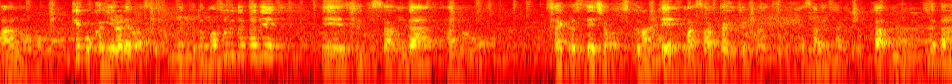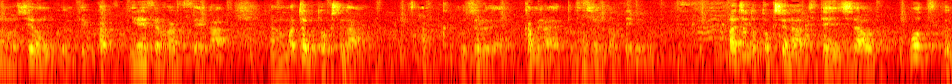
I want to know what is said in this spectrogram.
あの結構限られはするんだけど、まあ、そういう中で、えー鈴木さんがあのサイクルステーションを作って、まあ、3ヶ月4ヶ月運営されたりとか、うん。それからあのシオン君っていう学2年生の学生があの、まあ、ちょっと特殊なあ後ろでカメラやってます。写まあ、ちょっと特殊な自転車をを作っ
